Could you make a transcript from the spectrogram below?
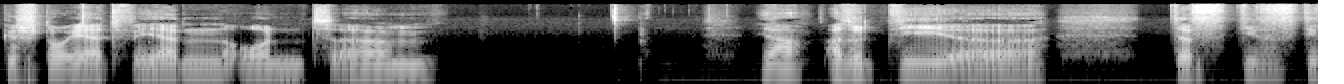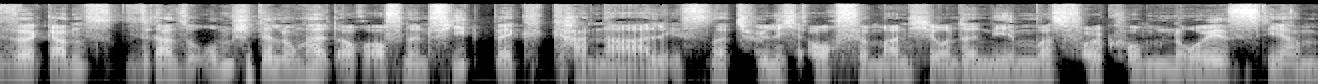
gesteuert werden. Und ja, also die äh, das, dieses, dieser ganz, diese ganze Umstellung halt auch auf einen Feedback-Kanal ist natürlich auch für manche Unternehmen was vollkommen Neues. Die haben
